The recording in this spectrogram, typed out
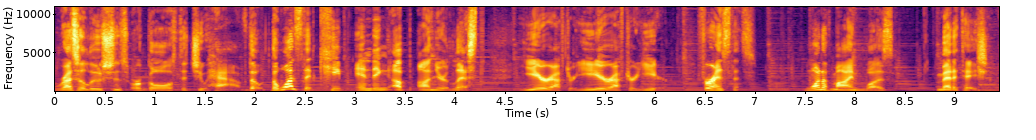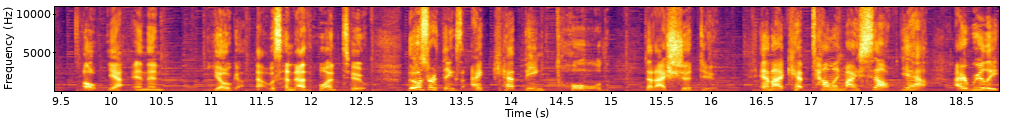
resolutions or goals that you have? The, the ones that keep ending up on your list year after year after year. For instance, one of mine was meditation. Oh, yeah, and then yoga. That was another one too. Those are things I kept being told that I should do. And I kept telling myself, yeah, I really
